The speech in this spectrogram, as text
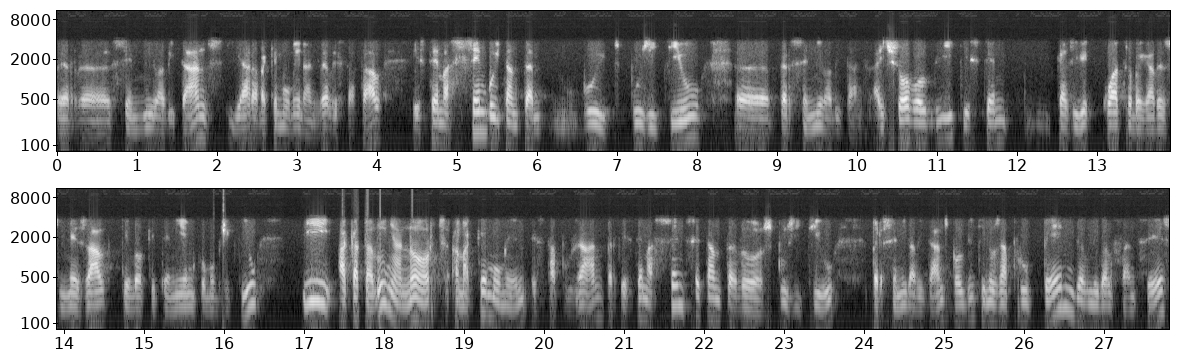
per 100.000 eh, habitants i ara en aquest moment a nivell estatal estem a 188 positiu eh, per 100.000 habitants. Això vol dir que estem quasi bé quatre vegades més alt que el que teníem com a objectiu i a Catalunya Nord, en aquest moment, està pujant perquè estem a 172 positiu per 100.000 habitants vol dir que ens apropem del nivell francès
